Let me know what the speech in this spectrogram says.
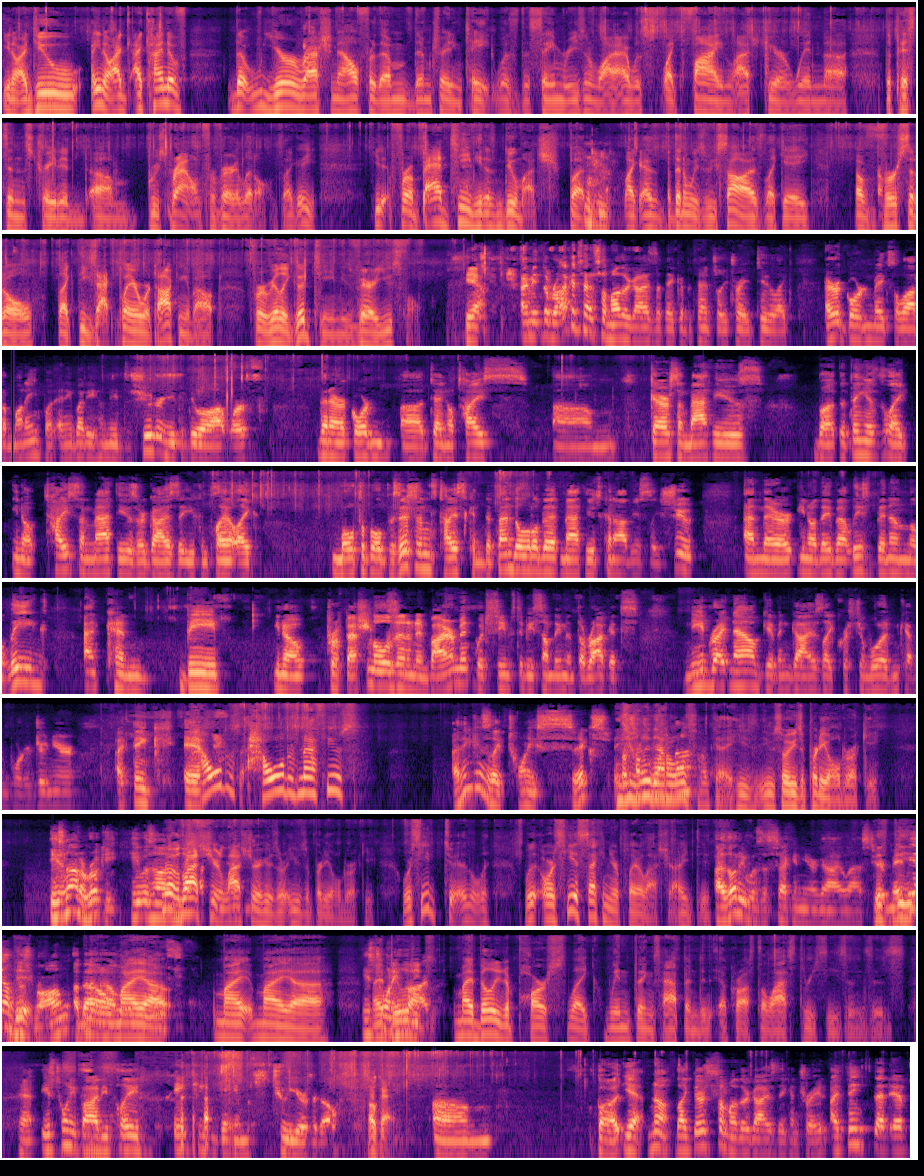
you know, I do, you know, I, I kind of the your rationale for them them trading Tate was the same reason why I was like fine last year when uh, the Pistons traded um, Bruce Brown for very little. It's like, hey, he, for a bad team, he doesn't do much. But mm-hmm. like as but then as we saw as like a a versatile like the exact player we're talking about for a really good team, he's very useful. Yeah, I mean the Rockets have some other guys that they could potentially trade too. Like Eric Gordon makes a lot of money, but anybody who needs a shooter, you could do a lot worse than Eric Gordon. Uh, Daniel Theis, um, Garrison Matthews. But the thing is, like you know, Theis and Matthews are guys that you can play at like multiple positions. Theis can defend a little bit. Matthews can obviously shoot, and they're you know they've at least been in the league and can be you know professionals in an environment which seems to be something that the Rockets need right now, given guys like Christian Wood and Kevin Porter Jr. I think if, how old is how old is Matthews? I think he's like twenty six. Is he really that old? That. Okay, he's he, so he's a pretty old rookie. He's not a rookie. He was on. No, last year. Last year he was a, he was a pretty old rookie. Was he? Two, or was he a second year player last year? I, I thought he was a second year guy last year. Maybe the, I'm the, just wrong about no, my uh, my my uh, He's my 25. Ability, my ability to parse like when things happened across the last three seasons is yeah. He's 25. He played 18 games two years ago. Okay. Um, but yeah, no, like there's some other guys they can trade. I think that if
